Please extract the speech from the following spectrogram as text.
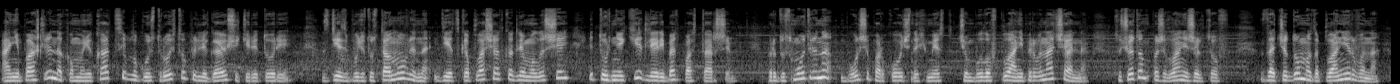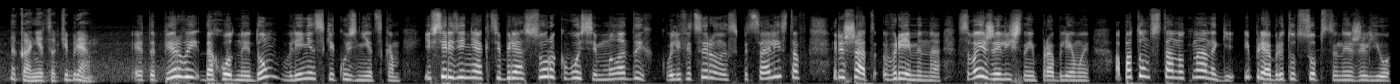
Они пошли на коммуникации и благоустройство прилегающей территории. Здесь будет установлена детская площадка для малышей и турники для ребят постарше. Предусмотрено больше парковочных мест, чем было в плане первоначально, с учетом пожеланий жильцов. Сдача дома запланирована на конец октября. Это первый доходный дом в Ленинске-Кузнецком. И в середине октября 48 молодых квалифицированных специалистов решат временно свои жилищные проблемы, а потом встанут на ноги и приобретут собственное жилье.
